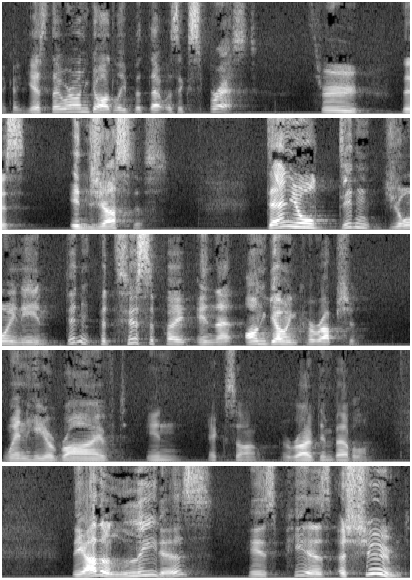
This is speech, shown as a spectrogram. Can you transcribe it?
Okay? Yes, they were ungodly, but that was expressed through this injustice. Daniel didn't join in, didn't participate in that ongoing corruption when he arrived in exile, arrived in Babylon. The other leaders, his peers, assumed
